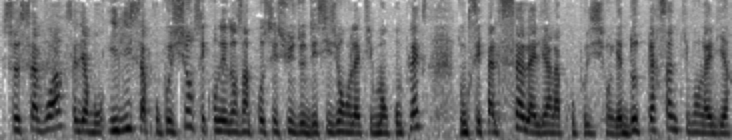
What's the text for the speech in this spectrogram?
ce savoir, c'est-à-dire bon, il lit sa proposition, c'est qu'on est dans un processus de décision relativement complexe, donc c'est pas le seul à lire la proposition, il y a d'autres personnes qui vont la lire.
